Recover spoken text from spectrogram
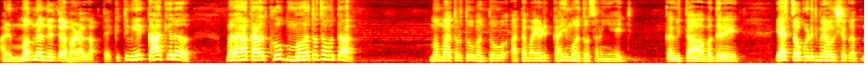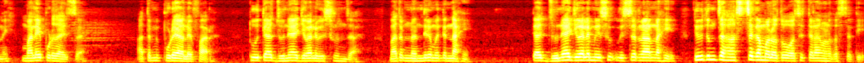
आणि मग नंदिनी त्याला म्हणायला लागते की तुम्ही हे का केलं? मला हा कागद खूप महत्त्वाचा होता. मग मात्र तो म्हणतो आता माझ्याकडे काही महत्त्वाचं नाही आहे कविता वगैरे याच चौकटीत मी राहू शकत नाही. मलाही पुढे जायचं आहे आता मी पुढे आलो आहे फार. तू त्या जुन्या जीवाला विसरून जा. मात्र नंदिनीमध्ये नाही. त्या जुन्या जीवाला मी विसरणार नाही. तुम्ही तुमचं हास्य गमावलं असं त्याला म्हणत असतं ती.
